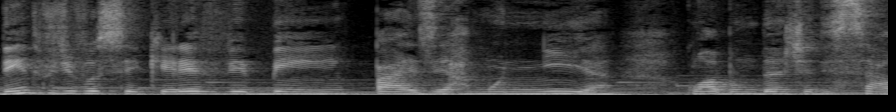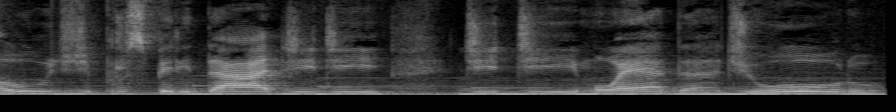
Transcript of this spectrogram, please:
dentro de você querer viver bem, em paz e harmonia, com abundância de saúde, de prosperidade, de, de, de moeda, de ouro,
